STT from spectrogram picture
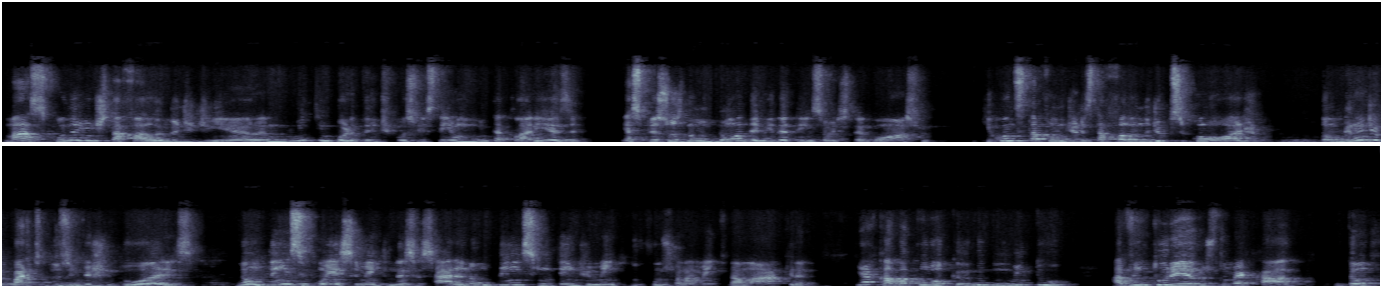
Mas, quando a gente está falando de dinheiro, é muito importante que vocês tenham muita clareza e as pessoas não dão a devida atenção a esse negócio, que quando você está falando de dinheiro, está falando de psicológico. Então, grande parte dos investidores não tem esse conhecimento necessário, não tem esse entendimento do funcionamento da máquina e acaba colocando muito aventureiros do mercado. Então,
